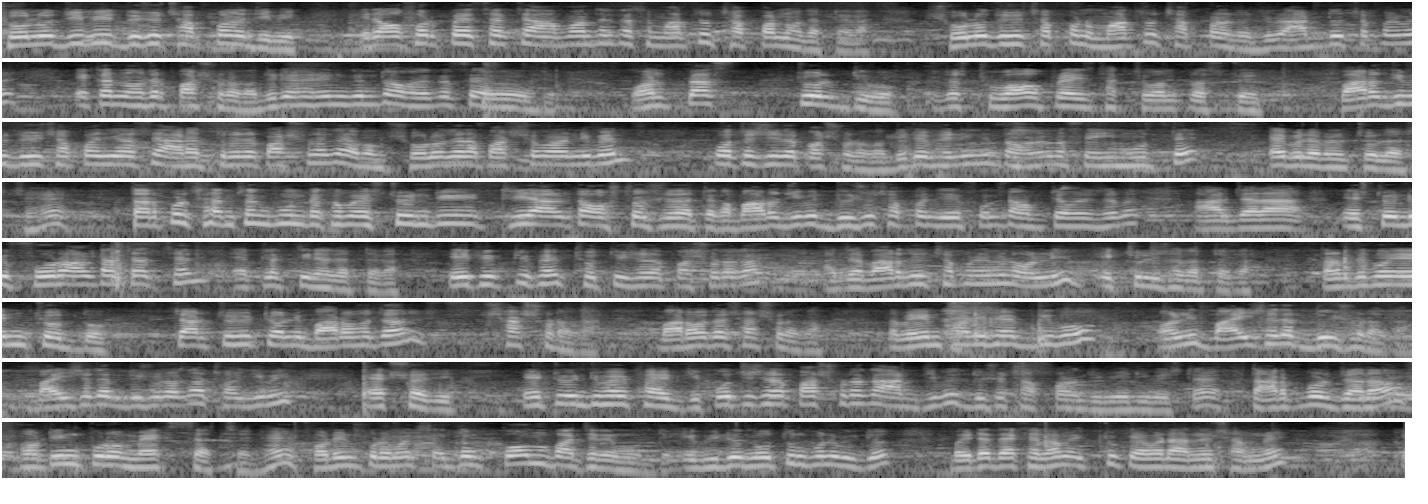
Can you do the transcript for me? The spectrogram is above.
ষোলো জিবি দুশো ছাপ্পান্ন জিবি এটা অফার প্রাইস থাকছে আমাদের কাছে মাত্র ছাপ্পান্ন হাজার টাকা। ষোলো, দুশো ছাপ্পান্ন, মাত্র ছাপ্পান্ন হাজার। জিবি আট দু ছাপ্পান্ন একান্ন হাজার পাঁচশো টাকা। দুটো হ্যান্ড কিন্তু আমাদের কাছে অ্যাভেলেবল আছে। ওয়ান প্লাস টুয়েলভ দিব। জাস্ট ওয়াও প্রাইস থাকছে ওয়ান প্লাস টুয়েলভ বারো জিবি দুশো ছাপ্পান্ন আছে, আটাত্তর হাজার পাঁচশো টাকা এবং ষোলো হাজার পাঁচশো টাকা নেবেন। পঁচাশি হাজার পাঁচশো টাকা। দুটো ভ্যানি কিন্তু আমাদের কাছে এই মুহূর্তে অ্যাভেলেবেল চলে আসছে হ্যাঁ? তারপর স্যামসাং ফোন দেখাবো এস টোয়েন্টি থ্রি আলটা অষ্টআশি হাজার টাকা। বারো জিবির দুইশো ছাপ্পান্ন জিবি ফোনটা আমাদের হিসাবে। আর যারা এস টোয়েন্টি ফোর আলট্রা চাচ্ছেন, এক লাখ তিন হাজার টাকা। এই ফিফটি ফাইভ ছত্রিশ হাজার পাঁচশো টাকা। আর যারা বারো জিবি ছাপ্পান্ন নেবেন অনলি একচল্লিশ হাজার টাকা। তারপর দেখো এম চোদ্দ। চার চৌষট্টি অনলি বারো হাজার সাতশো টাকা। বারো হাজার সাতশো টাকা। তবে M thirty five Vivo only বাইশ হাজার দুইশো টাকা। বাইশ হাজার দুশো টাকা, ছয় জিবি একশো G A twenty five five G পঁচিশ হাজার পাঁচশো টাকা, আট জিবি দুশো ছাপ্পান্ন জিবি এই ডিভাইসটা হ্যাঁ। তারপর যারা ফোরটিন প্রো ম্যাক্স চাচ্ছেন হ্যাঁ ফোরটিন প্রো ম্যাক্স একদম কম বাজারের মধ্যে। এই ভিডিও নতুন কোনো ভিডিও বা এটা দেখালাম, একটু ক্যামেরা আনেন সামনে।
